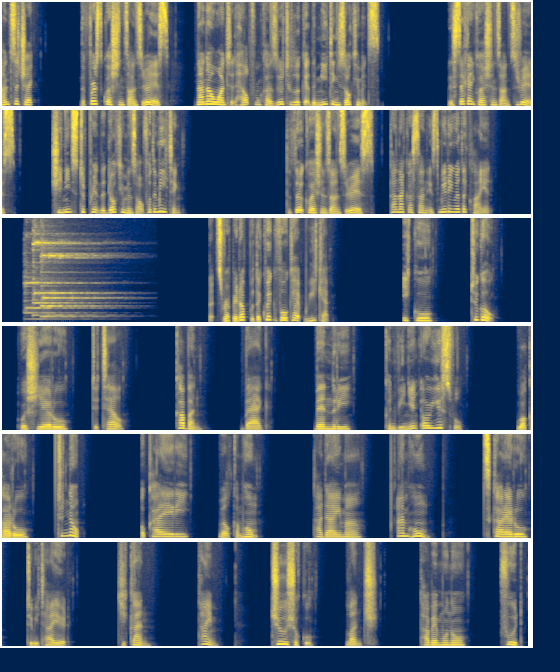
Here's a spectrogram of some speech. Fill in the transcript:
Answer check. The first question's answer is Nana wanted help from Kazu to look at the meeting's documents. The second question's answer is she needs to print the documents out for the meeting. The third question's answer is Tanaka san is meeting with a client. Let's wrap it up with a quick vocab recap. Iku, to go. Oshieru, to tell. Kaban, bag. Benri, convenient or useful. Wakaru, to know. Okaeri, welcome home. Tadaima, I'm home. Tsukareru, to be tired. Jikan, time. Chushoku, lunch. Tabemono, food.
